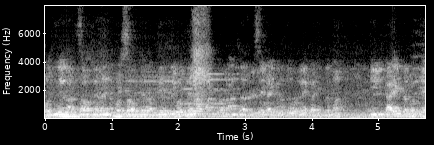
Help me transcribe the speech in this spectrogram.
ಮೊದಲೇ ಹತ್ತು ಸಾವಿರ ಜನ ಇಪ್ಪತ್ತು ಸಾವಿರ ಜನ ಅಂತ ಹೇಳಿದ್ರೆ ಇವತ್ತೆಲ್ಲ ಮಾಡ್ಕೊಳ್ಳೋಣ ಅಂತ ಡಿಸೈಡ್ ಆಗಿರೋದು ಒಳ್ಳೆ ಕಾರ್ಯಕ್ರಮ. ಈ ಕಾರ್ಯಕ್ರಮಕ್ಕೆ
